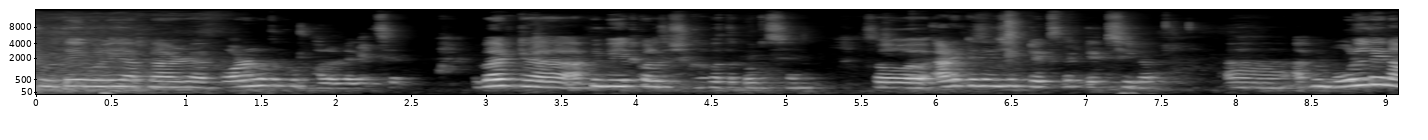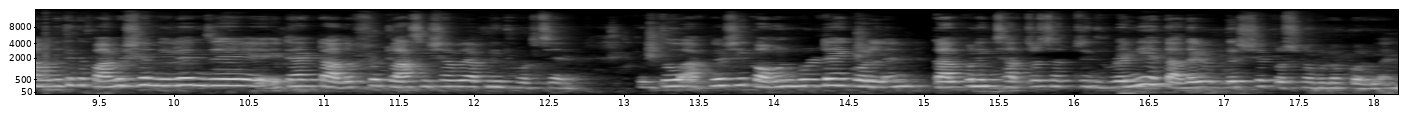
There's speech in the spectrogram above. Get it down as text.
শুরুতেই বলি আপনার পড়ানো তো খুব ভালো লেগেছে। বাট আপনি বিএড কলেজে শিক্ষকতা করছেন। সো আরেকটা জিনিস একটু এক্সপেক্টেড ছিল। আপনি বললেন আমাদের থেকে পারমিশন নিলেন যে এটা একটা আদর্শ ক্লাস হিসাবে আপনি ধরছেন। কিন্তু আপনিও সেই কমন ভুলটাই করলেন। কাল্পনিক ছাত্রছাত্রী ধরে নিয়ে তাদের উদ্দেশ্যে প্রশ্নগুলো করলেন।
